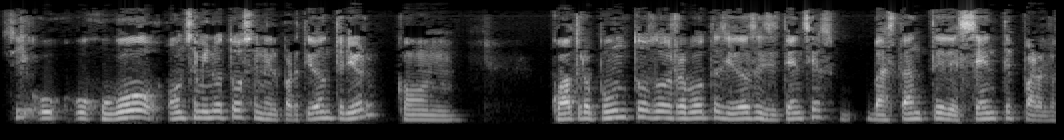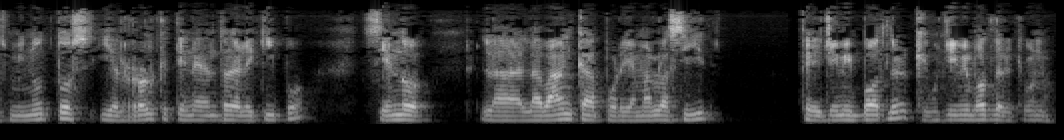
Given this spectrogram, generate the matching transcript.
Sí, jugó 11 minutos en el partido anterior con 4 puntos, 2 rebotes y 2 asistencias, bastante decente para los minutos y el rol que tiene dentro del equipo, siendo la, la banca, por llamarlo así, de Jimmy Butler, que Jimmy Butler, que bueno,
